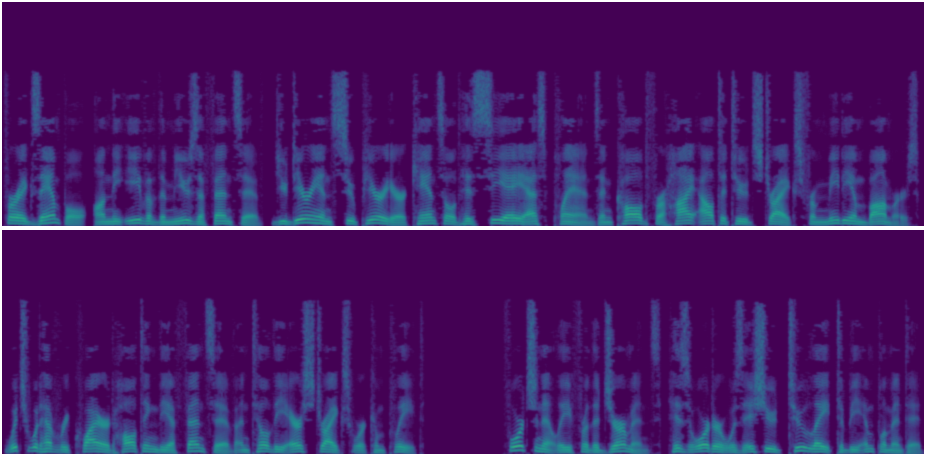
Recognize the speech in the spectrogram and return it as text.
For example, on the eve of the Meuse offensive, Guderian's superior cancelled his CAS plans and called for high-altitude strikes from medium bombers, which would have required halting the offensive until the air strikes were complete. Fortunately for the Germans, his order was issued too late to be implemented,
